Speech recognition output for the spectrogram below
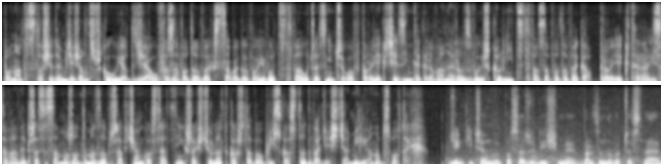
Ponad 170 szkół i oddziałów zawodowych z całego województwa uczestniczyło w projekcie Zintegrowany Rozwój Szkolnictwa Zawodowego. Projekt realizowany przez samorząd Mazowsza w ciągu ostatnich sześciu lat kosztował blisko 120 milionów złotych. Dzięki czemu wyposażyliśmy bardzo nowoczesne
